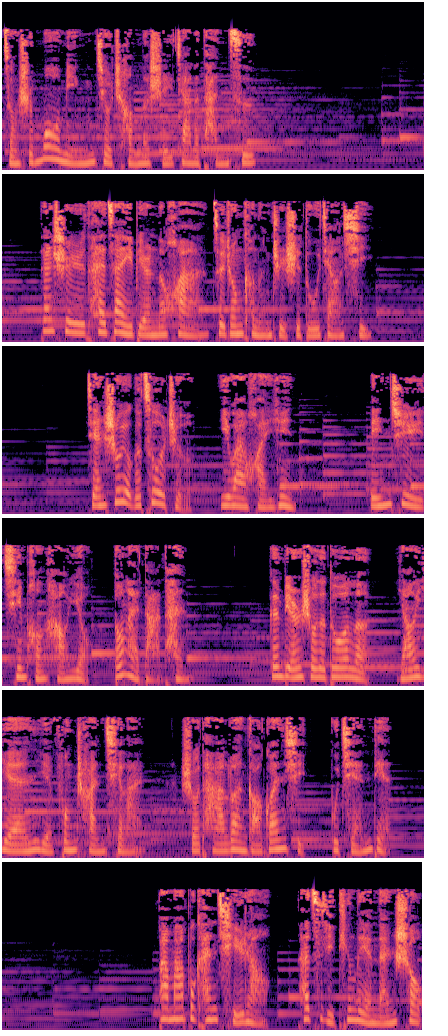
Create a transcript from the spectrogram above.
总是莫名就成了谁家的谈资。但是太在意别人的话，最终可能只是独角戏。简书有个作者意外怀孕，邻居、亲朋好友都来打探，跟别人说的多了。谣言也疯传起来，说他乱搞关系，不检点。爸妈不堪其扰，她自己听了也难受，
